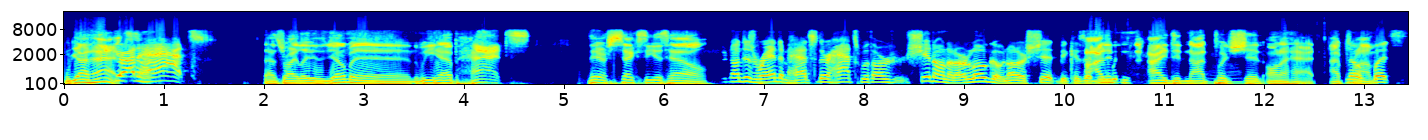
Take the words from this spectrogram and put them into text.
We got hats. We got hats. That's right, ladies and gentlemen. We have hats. They're sexy as hell. They're not just random hats. They're hats with our shit on it, our logo, not our shit. Because I mean, didn't. I did not put shit on a hat. I No, promise.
